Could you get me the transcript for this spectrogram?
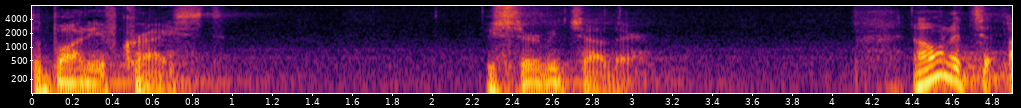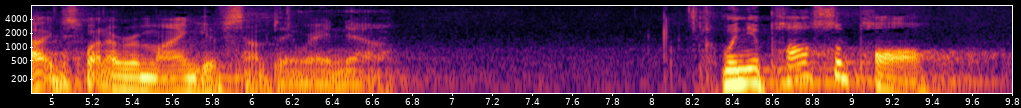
the body of Christ. We serve each other. I, want to t- I just want to remind you of something right now. When the Apostle Paul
